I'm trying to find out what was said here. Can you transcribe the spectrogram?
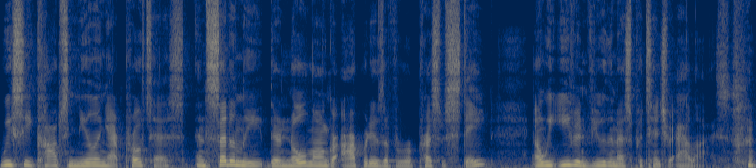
we see cops kneeling at protests, and suddenly they're no longer operatives of a repressive state, and we even view them as potential allies.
